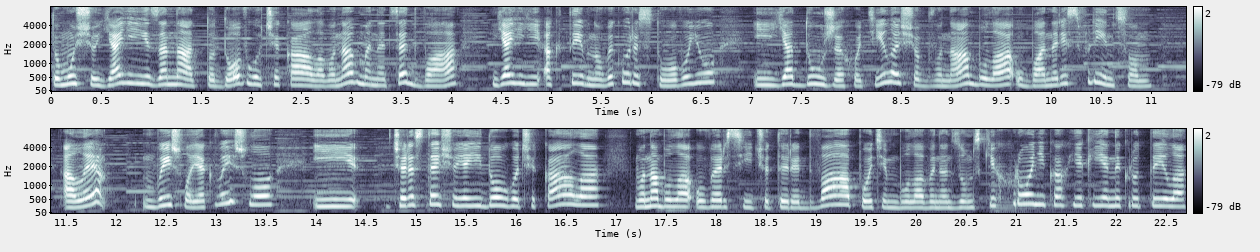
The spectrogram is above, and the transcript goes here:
тому що я її занадто довго чекала. Вона в мене це 2 я її активно використовую, і я дуже хотіла, щоб вона була у банері з Флінцом. Але вийшло як вийшло, і через те, що я її довго чекала, вона була у версії 4.2, потім була в Інадзумських хроніках, які я не крутила.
